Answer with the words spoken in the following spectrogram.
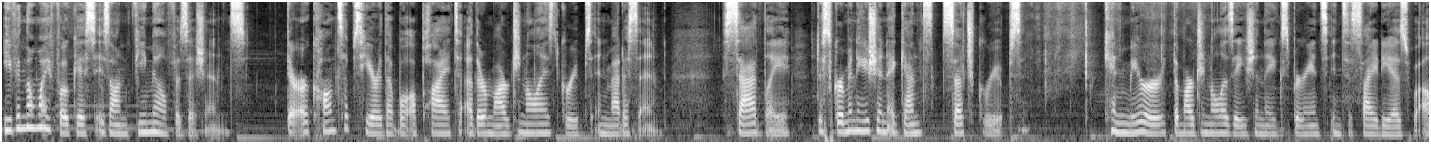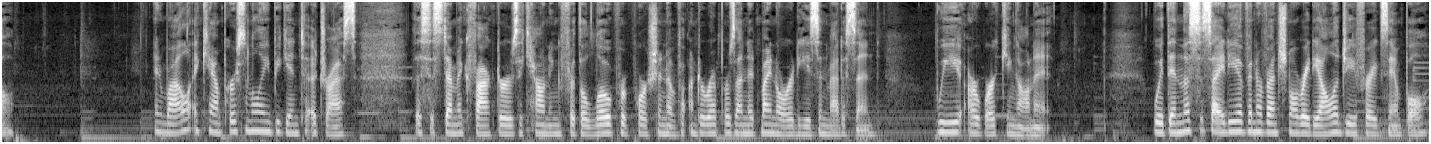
Even though my focus is on female physicians, there are concepts here that will apply to other marginalized groups in medicine. Sadly, discrimination against such groups can mirror the marginalization they experience in society as well. And while I can't personally begin to address the systemic factors accounting for the low proportion of underrepresented minorities in medicine, we are working on it. Within the Society of Interventional Radiology, for example,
